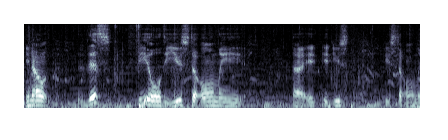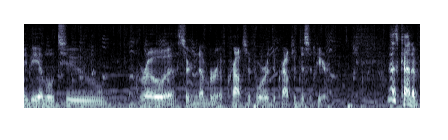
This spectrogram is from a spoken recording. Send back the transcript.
You know, this field used to only uh, it, it used used to only be able to grow a certain number of crops before the crops would disappear. And that's kind of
